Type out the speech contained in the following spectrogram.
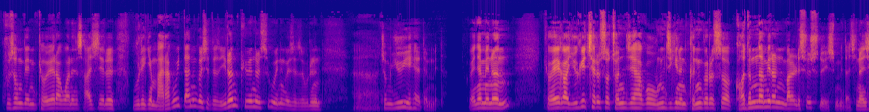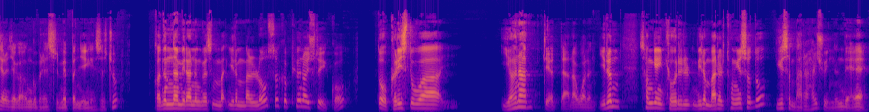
구성된 교회라고 하는 사실을 우리에게 말하고 있다는 것에 대해서 이런 표현을 쓰고 있는 것에 대해서 우리는 아, 좀 유의해야 됩니다. 왜냐하면은 교회가 유기체로서 존재하고 움직이는 근거로서 거듭남이라는 말을 쓸 수도 있습니다. 지난 시간에 제가 언급을 했었죠. 몇번 얘기했었죠. 거듭남이라는 것은 이런 말로서 그 표현할 수도 있고 또 그리스도와 연합되었다라고 하는 이런 성경의 교리를 이런 말을 통해서도 이것을 말을 할 수 있는데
